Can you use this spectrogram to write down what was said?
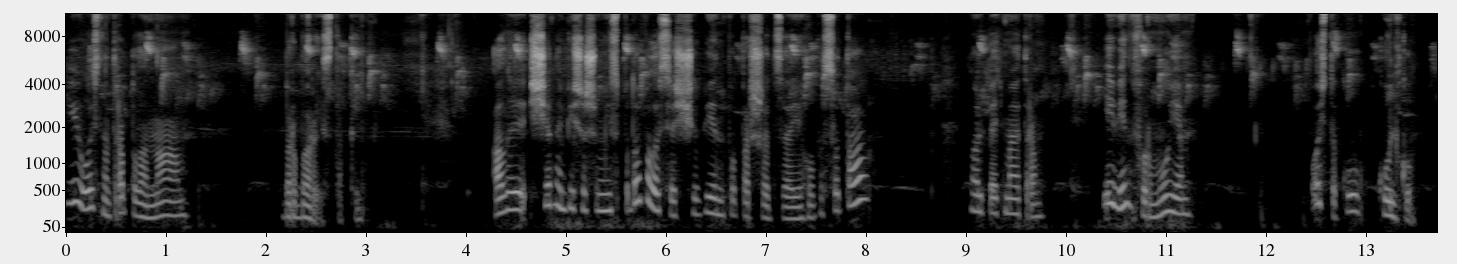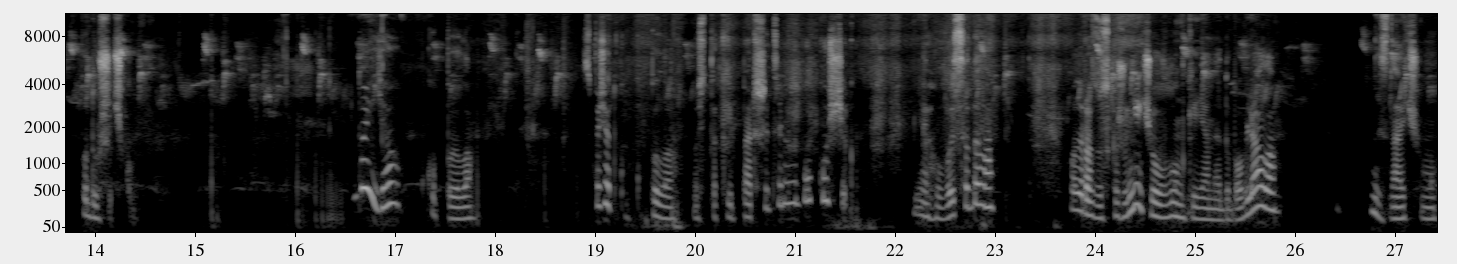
І ось натрапила на барбарис такий. Але ще найбільше, що мені сподобалося, що він, по-перше, це його висота 0,5 метра, і він формує ось таку кульку, подушечку. Ну і я купила. Спочатку купила ось такий перший це мій був кущик. Я його висадила. Одразу скажу, нічого в лунки я не додавала. Не знаю чому.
